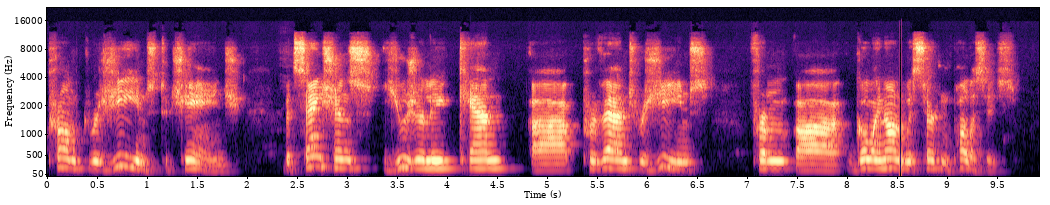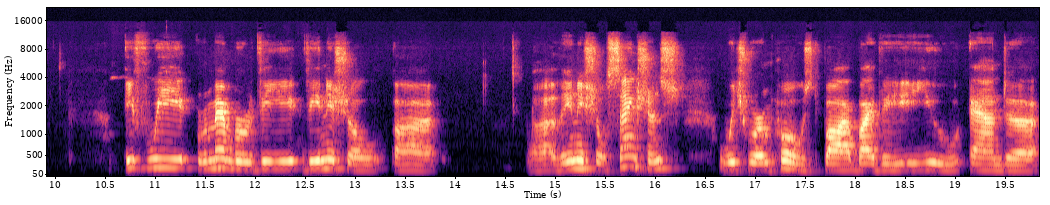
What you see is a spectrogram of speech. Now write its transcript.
prompt regimes to change but sanctions usually can uh, prevent regimes from uh, going on with certain policies. If we remember the, the initial uh, uh, the initial sanctions, which were imposed by, by the EU and uh,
